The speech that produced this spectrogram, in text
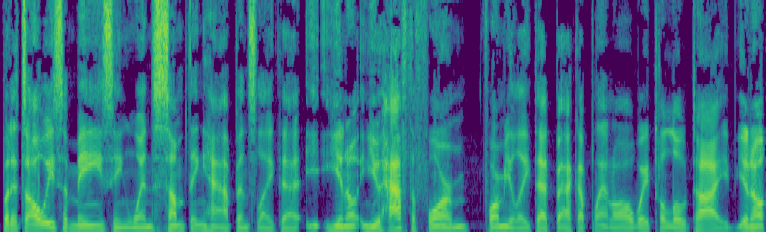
But it's always amazing when something happens like that. Y- you know, you have to form, formulate that backup plan. Oh, I'll wait till low tide, you know,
